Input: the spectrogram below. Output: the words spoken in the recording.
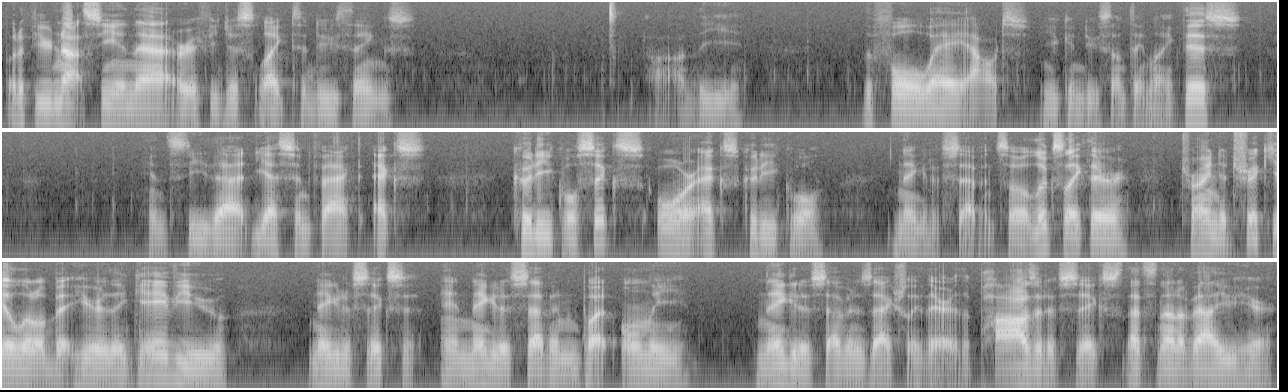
But if you're not seeing that or if you just like to do things uh, the the full way out, you can do something like this and see that yes in fact x could equal 6 or x could equal negative 7. So it looks like they're trying to trick you a little bit here. They gave you negative 6 and negative 7 but only negative 7 is actually there. The positive 6, that's not a value here.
